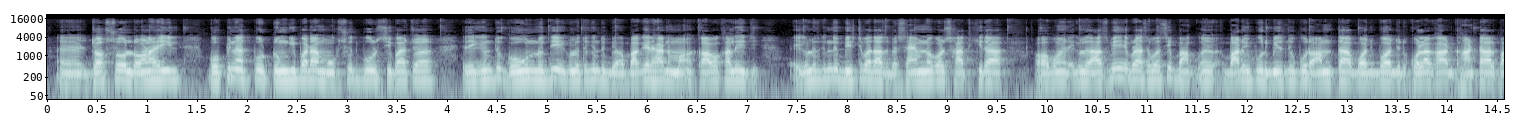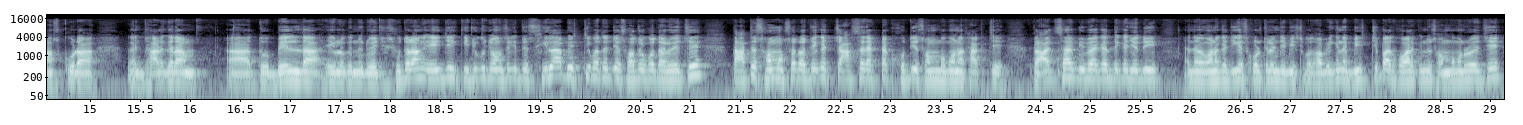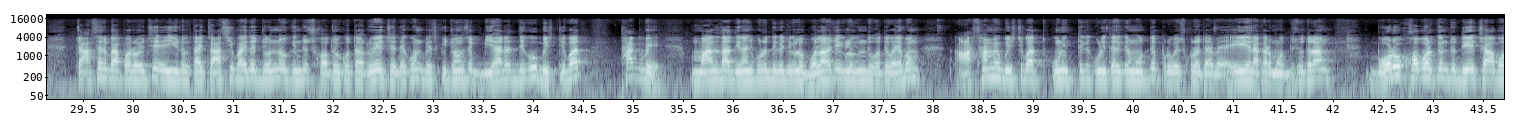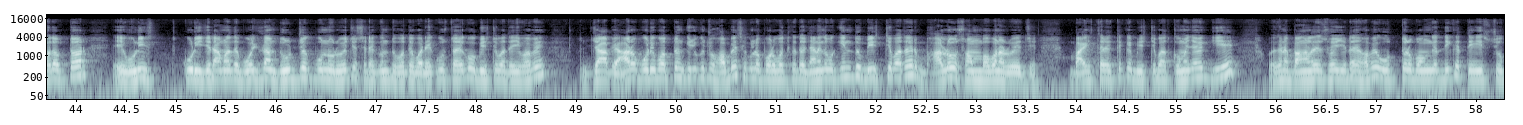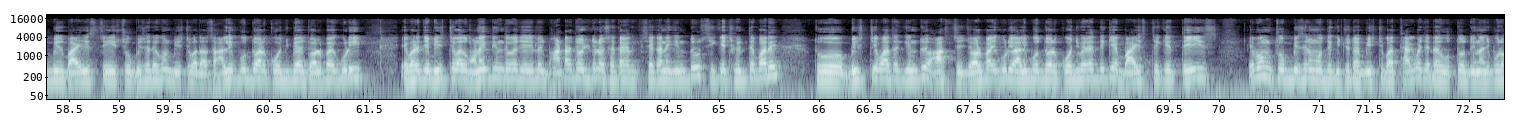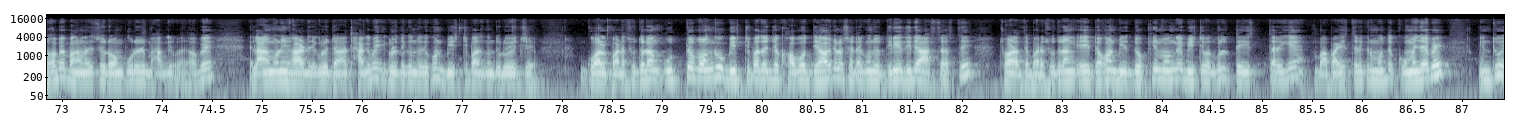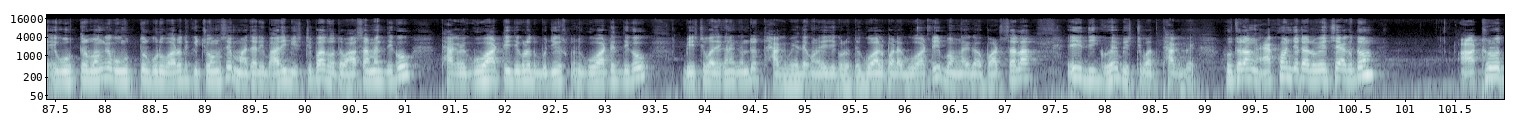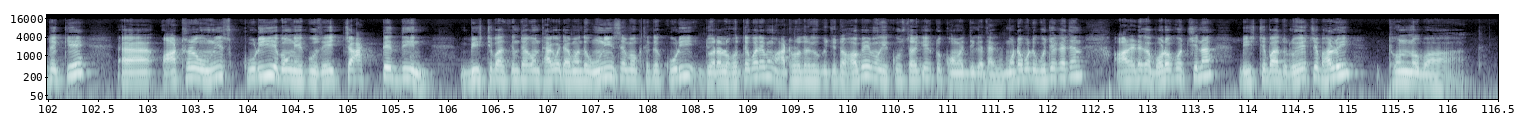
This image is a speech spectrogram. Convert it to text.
যশোর, লড়াইল, গোপীনাথপুর, টুঙ্গিপাড়া, মকসুদপুর, শিবাচর, এদিকে কিন্তু গৌর নদী, এগুলোতে কিন্তু বাগেরহাট কাওয়াখালী এগুলো কিন্তু বৃষ্টিপাত আসবে। শ্যামনগর, সাতক্ষীরা, অভয়, এগুলো আসবে। এবার আশেপাশে বারুইপুর, বিষ্ণুপুর, আমতা, বজবজ, কোলাঘাট, ঘাটাল, পাঁশকুড়া, ঝাড়গ্রাম তো বেলদা, এগুলো কিন্তু রয়েছে। সুতরাং এই যে কিছু কিছু অংশে কিন্তু শিলা বৃষ্টিপাতের যে সতর্কতা রয়েছে, তাতে সমস্যাটা হচ্ছে চাষের একটা ক্ষতির সম্ভাবনা থাকছে। রাজশাহী বিভাগের দিকে যদি অনেকে জিজ্ঞেস করছিলেন যে বৃষ্টিপাত হবে কিনা, বৃষ্টিপাত হওয়ার কিন্তু সম্ভাবনা রয়েছে। চাষের ব্যাপার রয়েছে এইগুলো তাই চাষি ভাইদের জন্যও কিন্তু সতর্কতা রয়েছে। দেখুন, বেশ কিছু অংশে বিহারের দিকেও বৃষ্টিপাত থাকবে। মালদা, দিনাজপুরের দিকে যেগুলো বলা হয়েছে, এগুলো কিন্তু হতে পারে। এবং আসামে বৃষ্টিপাত কুড়ি থেকে কুড়ি তারিখের মধ্যে প্রবেশ করা যাবে এই এলাকার মধ্যে। সুতরাং বড় খবর কিন্তু দিয়েছে আবহাওয়া দপ্তর, এই উনিশ কুড়ি যেটা আমাদের বলছিলাম দুর্যোগপূর্ণ রয়েছে, সেটা কিন্তু হতে পারে। একুশ তারিখেও বৃষ্টিপাত এইভাবে যাবে। আরও পরিবর্তন কিছু কিছু হবে, সেগুলো পরবর্তীতে জানিয়ে দেবো, কিন্তু বৃষ্টিপাতের ভালো সম্ভাবনা রয়েছে। বাইশ তারিখ থেকে বৃষ্টিপাত কমে যাবে, গিয়ে ওইখানে বাংলাদেশ হয়ে যেটা হবে, উত্তরবঙ্গের দিকে তেইশ, চব্বিশ, বাইশ, তেইশ, চব্বিশে দেখুন বৃষ্টিপাত আছে আলিপুরদুয়ার, কোচবিহার, জলপাইগুড়ি, এবারে যে বৃষ্টিপাত অনেক দিন থেকে যে ভাঁটা চলছিল, সেটা সেখানে কিন্তু শিখে ছিঁড়তে পারে। তো বৃষ্টিপাত কিন্তু আসছে। জলপাইগুড়ি, আলিপুরদুয়ার, কোচবিহারের দিকে বাইশ থেকে তেইশ এবং চব্বিশের মধ্যে কিছুটা বৃষ্টিপাত থাকবে, যেটা উত্তর দিনাজপুর হবে, বাংলাদেশের রংপুরের ভাগে হবে, লালমনিরহাট এগুলো যা থাকবে, এগুলোতে কিন্তু দেখুন বৃষ্টিপাত কিন্তু রয়েছে। গোয়ালপাড়া। সুতরাং উত্তরবঙ্গেও বৃষ্টিপাতের যে খবর দেওয়া হয়েছিল, সেটা কিন্তু ধীরে ধীরে আস্তে আস্তে ছড়াতে পারে। সুতরাং এই তখন দক্ষিণবঙ্গে বৃষ্টিপাতগুলো তেইশ তারিখে বা বাইশ তারিখের মধ্যে কমে যাবে। কিন্তু এই উত্তরবঙ্গে এবং উত্তর পূর্ব ভারতে কিছু অংশে মাঝারি ভারী বৃষ্টিপাত হতে পারে। আসামের দিকেও থাকবে। গুয়াহাটি যেগুলো জিজ্ঞেস করছি গুয়াহাটির দিকেও বৃষ্টিপাত এখানে কিন্তু থাকবে। দেখুন এই যেগুলোতে, গোয়ালপাড়া, গুয়াহাটি, বঙ্গাইগাঁও, পাঠশালা, এই দিক হয়ে বৃষ্টিপাত থাকবে। সুতরাং এখন যেটা রয়েছে একদম আঠেরো থেকে আঠেরো, উনিশ, কুড়ি এবং একুশ, এই চারটে দিন বৃষ্টিপাত কিন্তু এখন থাকবে, যার মধ্যে উনিশ এবং থেকে কুড়ি জোরালো হতে পারে এবং আঠেরো তারিখে কিছুটা হবে এবং একুশ তারিখে একটু কমের দিকে থাকবে। মোটামুটি বুঝে গেছেন, আর এটাকে বড় করছি না, বৃষ্টিপাত রয়েছে ভালোই, ধন্যবাদ।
